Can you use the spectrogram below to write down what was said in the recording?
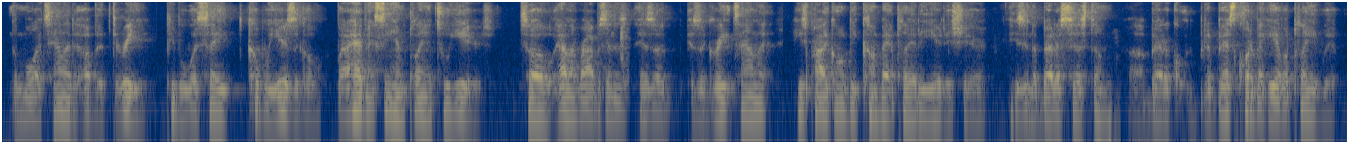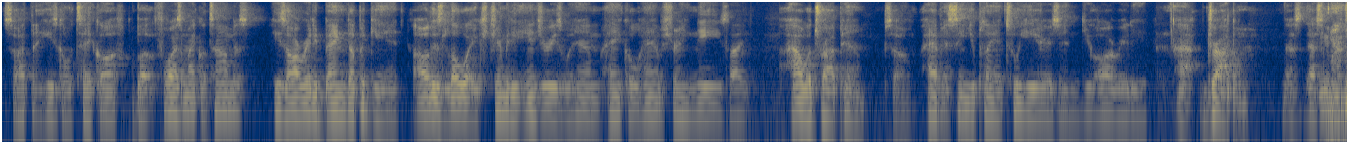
the more talented of the three. People would say a couple years ago, but I haven't seen him play in two years. So Allen Robinson is, is a is a great talent. He's probably going to be comeback player of the year this year. He's in a better system, uh, better the best quarterback he ever played with. So I think he's going to take off. But as far as Michael Thomas, he's already banged up again. All these lower extremity injuries with him, ankle, hamstring, knees, like I would drop him. So I haven't seen you play in two years, and you already uh, drop him. That's that's my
